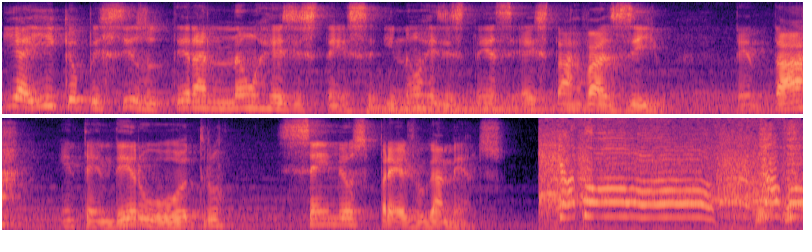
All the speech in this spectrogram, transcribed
E aí que eu preciso ter a não resistência. E não resistência é estar vazio, tentar entender o outro sem meus pré-julgamentos. Acabou! Acabou!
